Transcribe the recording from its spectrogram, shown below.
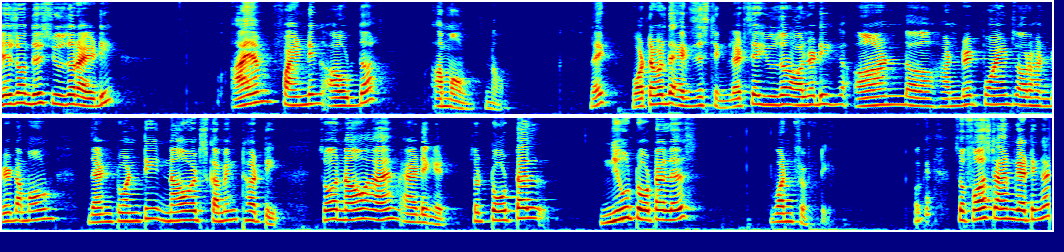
based on this user ID, I am finding out the amount now. Like whatever the existing, let's say user already earned uh, 100 points or 100 amount, then 20, now it's coming 30. So now I am adding it. So total new total is 150. Okay. So first I am getting a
